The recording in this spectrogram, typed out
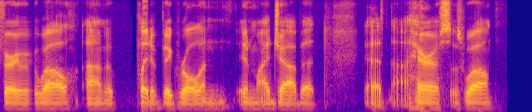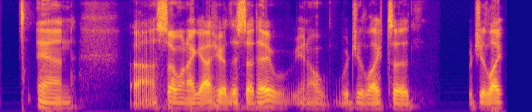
very well. Um, it played a big role in in my job at at uh, Harris as well, and. Uh, so when I got here, they said, "Hey, you know, would you like to would you like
